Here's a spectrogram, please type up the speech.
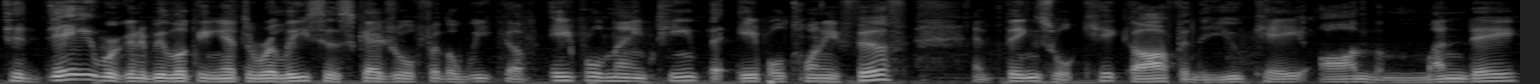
Today, we're going to be looking at the releases scheduled for the week of April 19th to April 25th, and things will kick off in the UK on the Monday.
